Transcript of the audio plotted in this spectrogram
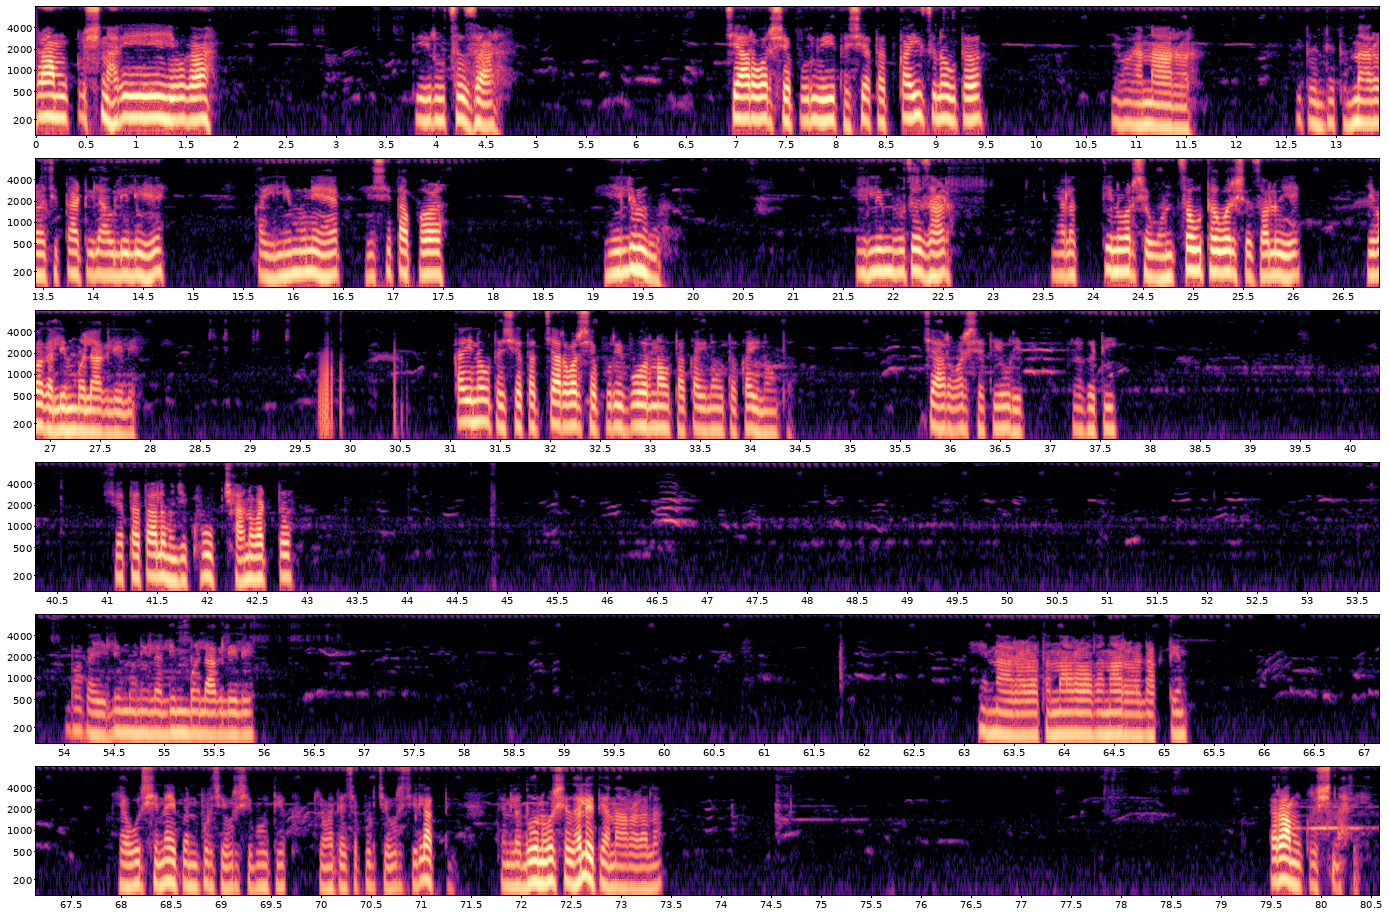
रामकृष्ण हरी हे बघा. पेरूचं झाड. चार वर्षापूर्वी इथं शेतात काहीच नव्हतं. हे बघा नारळ. तिथून तिथून नारळाची ताटी लावलेली आहे. काही लिंबूने आहेत. हे सीताफळ. हे लिंबू. हे लिंबूचं झाड. याला तीन वर्ष होऊन चौथं वर्ष चालू आहे. हे बघा लिंब लागलेले. काही नव्हतं शेतात. चार वर्षापूर्वी बोर नव्हता काही नव्हतं काही नव्हतं. चार वर्षात एवढी प्रगती. शेतात आलं म्हणजे खूप छान वाटतं. बघा हे लिंबणीला लिंब लागलेले. हे नारळ आता नारळाला नारळ लागते. ह्या वर्षी नाही पण पुढच्या वर्षी बहुतेक किंवा त्याच्या पुढच्या वर्षी लागते. त्यांना दोन वर्ष झाले त्या नारळाला. रामकृष्ण हरी.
